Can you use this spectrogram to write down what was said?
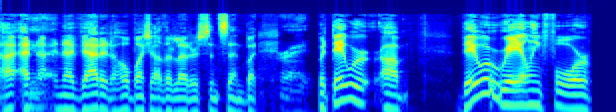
I, and, Yeah. and I've added a whole bunch of other letters since then. But Right. but they were um, they were railing for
